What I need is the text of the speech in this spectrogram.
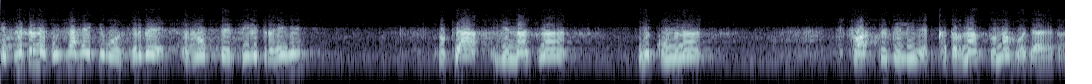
इस मित्र ने पूछा है कि वो हृदय रोग से पीड़ित रहे हैं तो क्या ये नाचना, ये कूदना स्वास्थ्य के लिए खतरनाक तो न हो जाएगा?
